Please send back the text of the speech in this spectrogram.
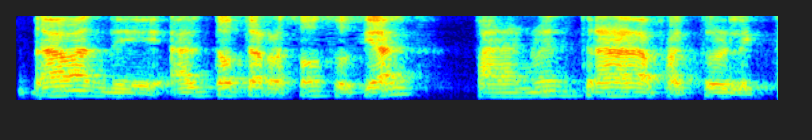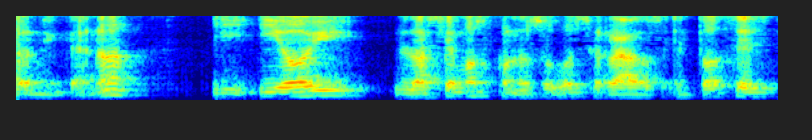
daban de alta otra razón social para no entrar a la factura electrónica, ¿no? Y, hoy lo hacemos con los ojos cerrados. Entonces,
